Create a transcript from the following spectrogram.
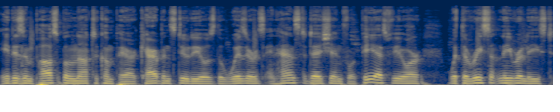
It is impossible not to compare Carbon Studios' The Wizards Enhanced Edition for PSVR with the recently released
